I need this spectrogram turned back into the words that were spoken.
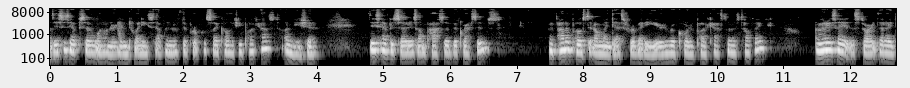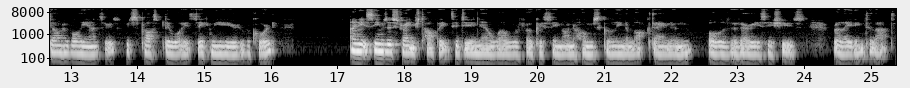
this is episode 127 of the Purple Psychology Podcast. I'm Nisha. This episode is on passive aggressives. I've had it posted on my desk for about a year to record a podcast on this topic. I'm going to say at the start that I don't have all the answers, which is possibly why it's taken me a year to record. And it seems a strange topic to do now while we're focusing on homeschooling and lockdown and all of the various issues relating to that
